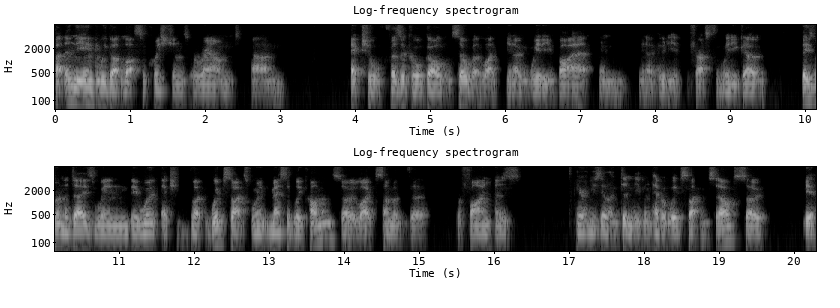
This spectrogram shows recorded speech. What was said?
But in the end, we got lots of questions around um, actual physical gold and silver, like, you know, where do you buy it? And, you know, who do you trust and where do you go? And these were in the days when there weren't actually like websites weren't massively common. So like some of the refiners here in New Zealand didn't even have a website themselves. So yeah,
